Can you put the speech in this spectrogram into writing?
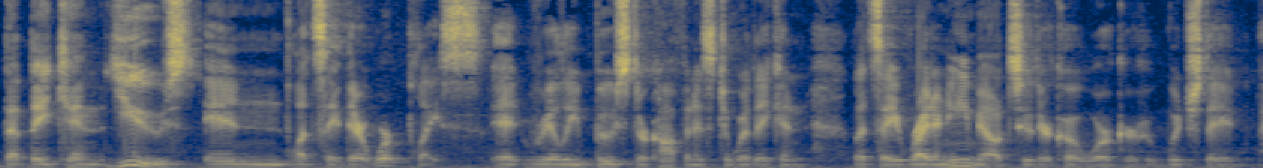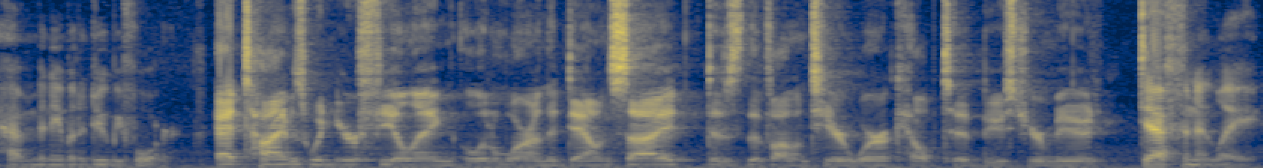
that they can use in let's say their workplace. It really boosts their confidence to where they can let's say write an email to their coworker which they haven't been able to do before. At times when you're feeling a little more on the downside, does the volunteer work help to boost your mood? Definitely.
